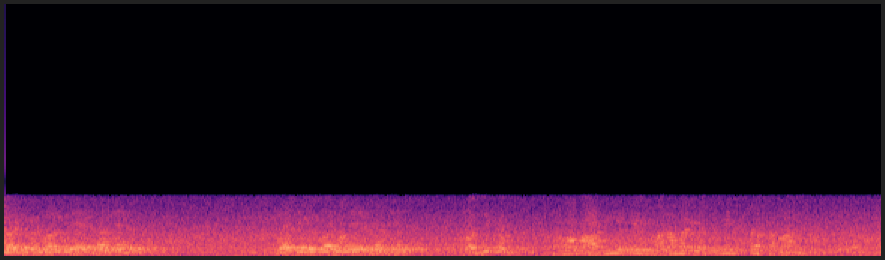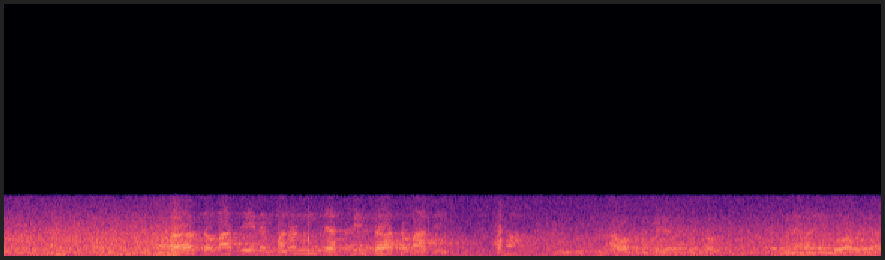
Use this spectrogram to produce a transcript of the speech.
લોજિકલ વાત છે લોજિકલ વાત છે લોજિકલ સમાધિ અને મનન નસ્તી સહ સમાધિ. આવો તમે મને મને બહુ આવડે આ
